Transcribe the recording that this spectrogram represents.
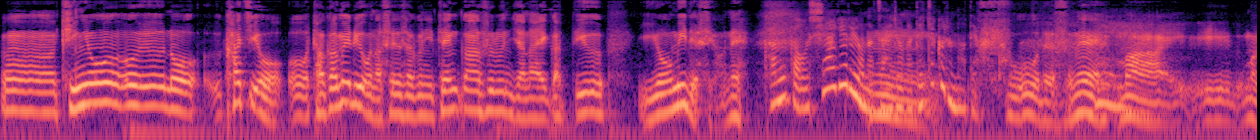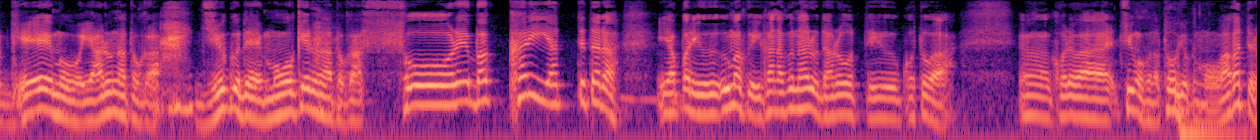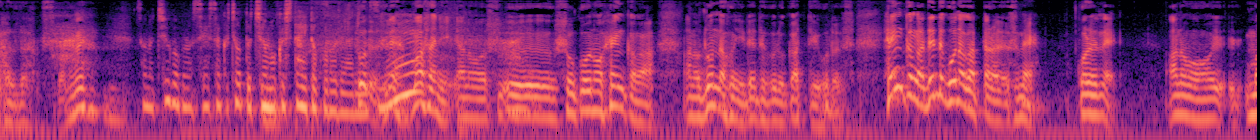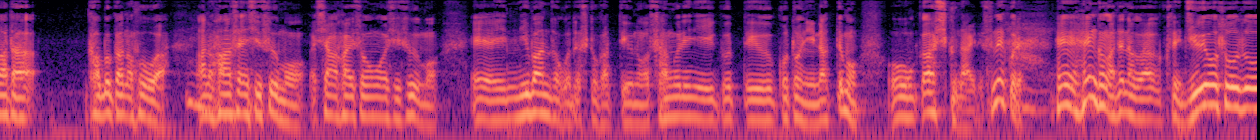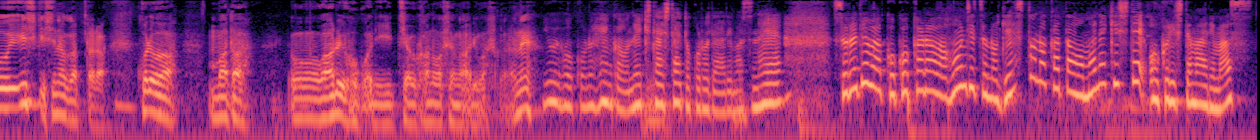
うん、企業の価値を高めるような政策に転換するんじゃないかっていう読みですよね。株価を押し上げるような材料が出てくるのではと、うん、そうですね。えー、まあ、まあ、ゲームをやるなとか、塾で儲けるなとか、そればっかりやってたら、やっぱりうまくいかなくなるだろうっていうことは、うん、これは中国の当局も分かってるはずですからね、その中国の政策、ちょっと注目したいところであります、ね、そうですね、まさにあの、はい、そこの変化があのどんなふうに出てくるかっていうことです。変化が出てこなかったらですね、これね、あのまた株価の方は、あの、反戦指数も、上海総合指数も、えー、2番底ですとかっていうのを探りに行くっていうことになってもおかしくないですね、これ。はい、変化が出なくて、需要創造を意識しなかったら、これはまた、悪い方向に行っちゃう可能性がありますからね。良い方向の変化をね、期待したいところでありますね。それではここからは本日のゲストの方をお招きしてお送りしてまいります。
